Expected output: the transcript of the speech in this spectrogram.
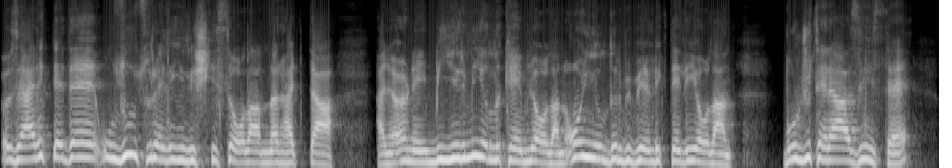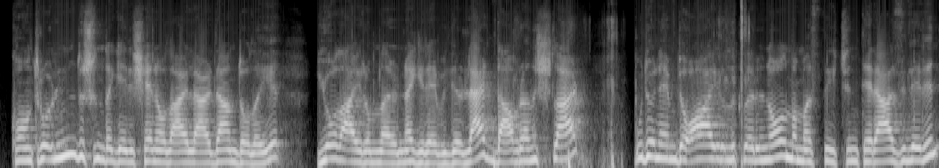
Özellikle de uzun süreli ilişkisi olanlar hatta hani örneğin bir 20 yıllık evli olan, 10 yıldır bir birlikteliği olan burcu terazi ise kontrolünün dışında gelişen olaylardan dolayı yol ayrımlarına girebilirler. Davranışlar bu dönemde o ayrılıkların olmaması için terazilerin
